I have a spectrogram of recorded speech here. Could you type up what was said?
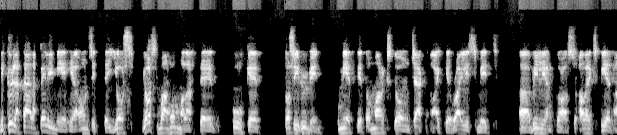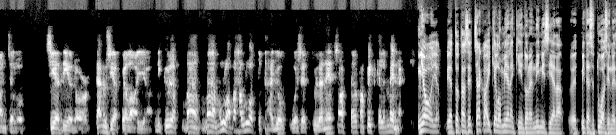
niin kyllä täällä pelimiehiä on sitten, jos, jos vaan homma lähtee kulkee tosi hyvin, kun miettii, että on Mark Stone, Jack Aike, Riley Smith, uh, William Carlson, Alex Pietrangelo, Sia Theodore, tämmöisiä pelaajia, niin kyllä mä, mä, mulla on vähän luotto tähän joukkueeseen, että kyllä ne saattaa jopa pitkälle mennä. Joo, ja, ja tota, se Jack Aikelo on mielenkiintoinen nimi siellä, että mitä se tuo sinne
